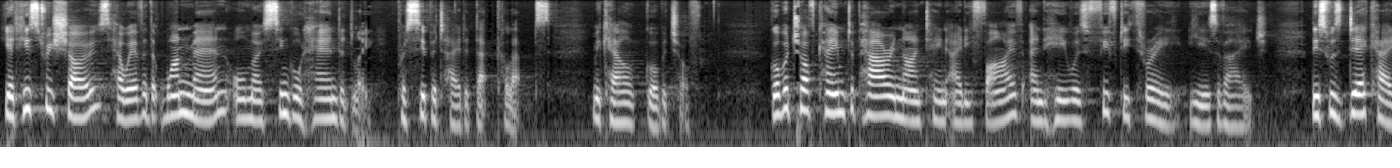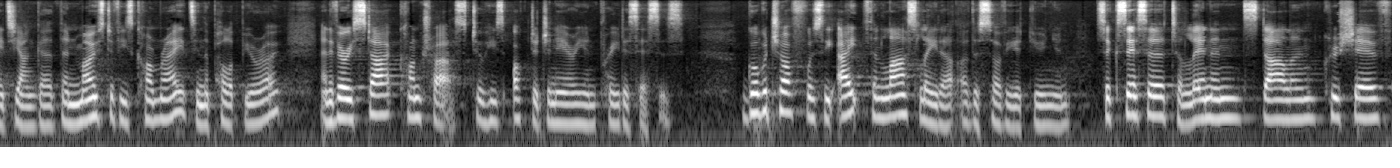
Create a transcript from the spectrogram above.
Yet history shows, however, that one man almost single-handedly precipitated that collapse, Mikhail Gorbachev. Gorbachev came to power in 1985 and he was 53 years of age. This was decades younger than most of his comrades in the Politburo and a very stark contrast to his octogenarian predecessors. Gorbachev was the eighth and last leader of the Soviet Union, successor to Lenin, Stalin, Khrushchev,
